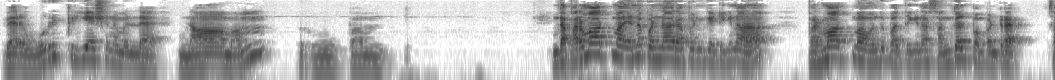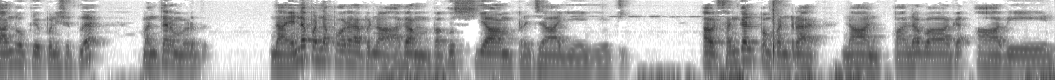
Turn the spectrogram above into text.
வேற ஒரு கிரியேஷனும் இல்ல நாமம் ரூபம். இந்த பரமாத்மா என்ன பண்ணார் அப்படின்னு கேட்டீங்கன்னா பரமாத்மா வந்து பாத்தீங்கன்னா சங்கல்பம் பண்றார். சாந்தோக்கிய உபனிஷத்துல மந்திரம் வருது. நான் என்ன பண்ண போறேன் அப்படின்னா அகம் பகுஸ்யாம் பிரஜா ஏ ஏதி அவர் சங்கல்பம் பண்றார் நான் பலவாக ஆவேன்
